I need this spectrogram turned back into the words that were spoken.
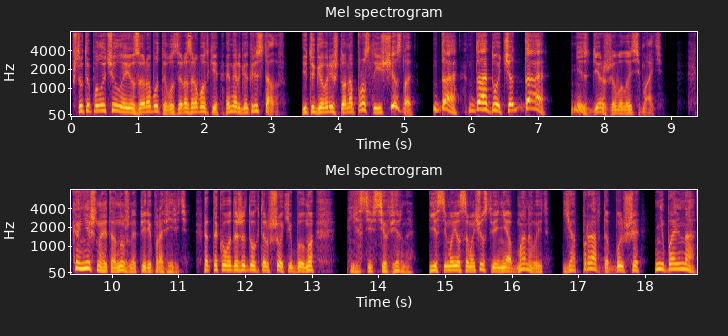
что ты получила ее за работы возле разработки энергокристаллов. И ты говоришь, что она просто исчезла? Да, да, доча, да!» Не сдерживалась мать. «Конечно, это нужно перепроверить. От такого даже доктор в шоке был, но если все верно, если мое самочувствие не обманывает, я правда больше не больна».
